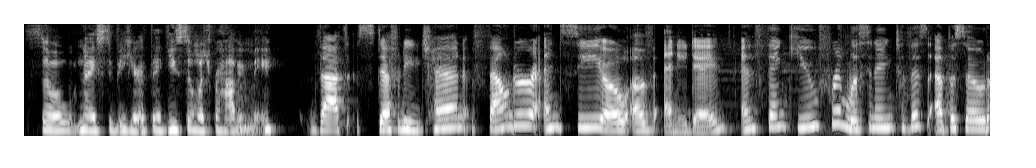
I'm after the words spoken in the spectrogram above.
So nice to be here. Thank you so much for having me. That's Stephanie Chen, founder and CEO of Anyday. And thank you for listening to this episode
